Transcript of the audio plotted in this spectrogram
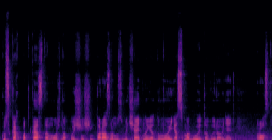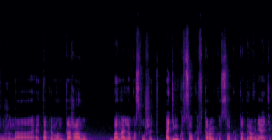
кусках подкаста можно очень-очень по-разному звучать, но я думаю, я смогу это выровнять просто уже на этапе монтажа, ну, банально послушать один кусок и второй кусок и подровнять их.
